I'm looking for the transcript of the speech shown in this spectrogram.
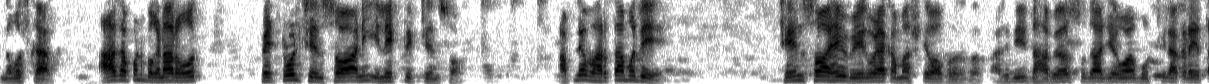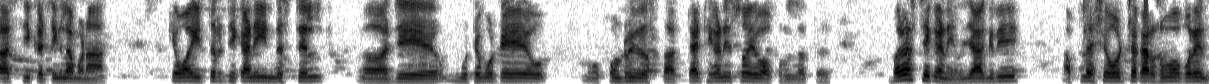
नमस्कार. आज आपण बघणार आहोत पेट्रोल चेनसॉ आणि इलेक्ट्रिक चेनसॉ. आपल्या भारतामध्ये चेनसॉ हे वेगवेगळ्या कामासाठी वापरले जातात. अगदी धाब्यावर सुद्धा जेव्हा मोठी लाकडं येतात ती कटिंगला म्हणा किंवा इतर ठिकाणी इंडस्ट्रियल जे मोठे मोठे फाउंड्रीज असतात त्या ठिकाणी सुद्धा हे वापरलं जातं. बऱ्याच ठिकाणी म्हणजे अगदी आपल्या शेवटच्या कार्यक्रमापर्यंत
